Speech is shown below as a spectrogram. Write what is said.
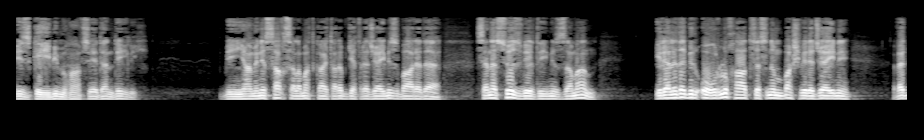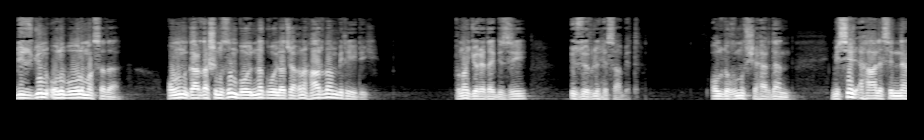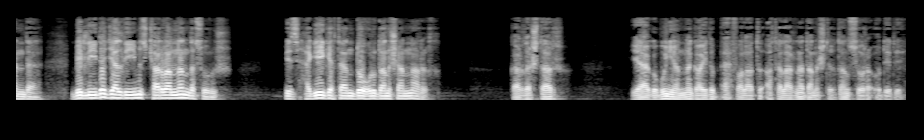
Biz qeybi mühafizə edən deyilik. Binyamini sağ-salamat qaytarıb gətirəcəyimiz barədə sənə söz verdiyimiz zaman, irəlidə bir oğurluq hadisəsinin baş verəcəyini və düzgün olub olmasa da, onun qardaşımızın boynuna qoyulacağını hardan biləydik? Buna görə də bizi üzürlü hesab et. Olduğumuz şəhərdən, Misir əhalisindən də, birlikdə gəldiyimiz karvandan da soruş. Biz həqiqətən doğru danışanlarıq. Qardaşlar, Yəqubun yanına qayıdıb əhvalatı atalarına danışdıqdan sonra o dedi,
